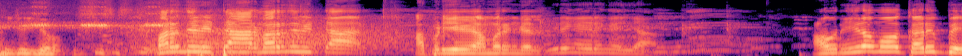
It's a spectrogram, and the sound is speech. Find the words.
ஐயோ மறந்து விட்டார் மறந்து விட்டார் அப்படியே அமருங்கள். இருங்க இருங்க ஐயா. அவர் நிறமோ கருப்பு.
